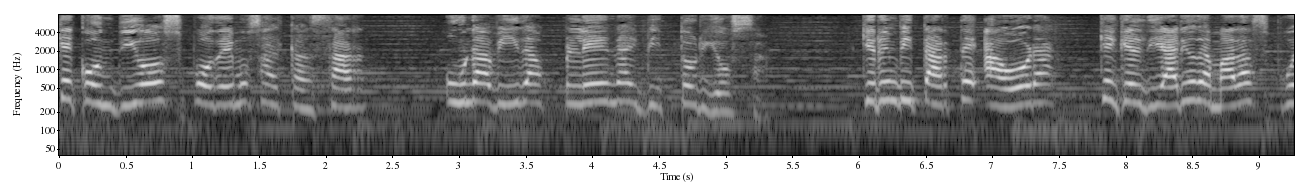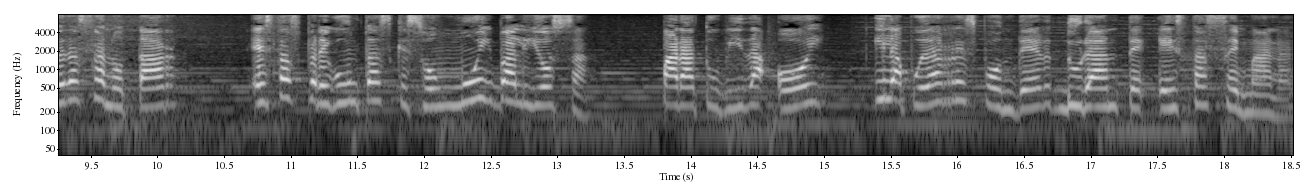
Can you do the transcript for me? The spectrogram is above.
que con Dios podemos alcanzar una vida plena y victoriosa. Quiero invitarte ahora que en el diario de Amadas puedas anotar estas preguntas que son muy valiosas para tu vida hoy y la puedas responder durante esta semana.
